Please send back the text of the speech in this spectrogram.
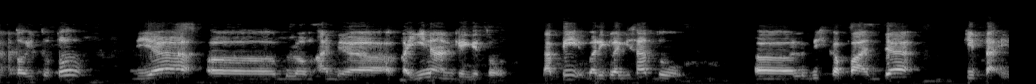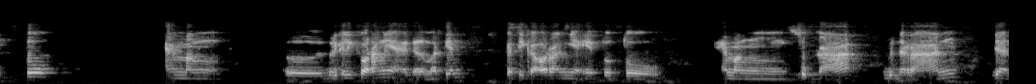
atau itu tuh dia uh, belum ada keinginan kayak gitu. Tapi balik lagi satu uh, lebih kepada kita itu emang uh, balik lagi ke orangnya ya, dalam artian ketika orangnya itu tuh emang suka beneran dan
